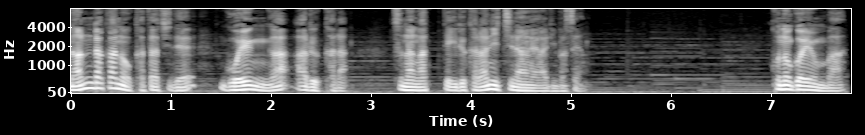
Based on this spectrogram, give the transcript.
何らかの形でご縁があるからつながっているからに違いありません。このご縁は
